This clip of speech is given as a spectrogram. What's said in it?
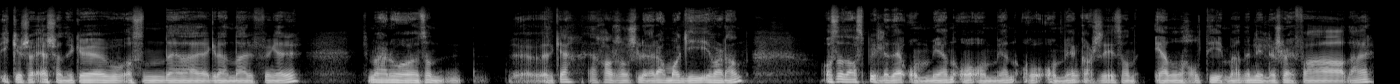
ikke Jeg skjønner ikke åssen det der greiene der fungerer. Som er noe sånn jeg vet ikke, jeg har sånn slør av magi i hverdagen. Og så da spille det om igjen og om igjen og om igjen, kanskje i sånn en og en halv time, den lille sløyfa der.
